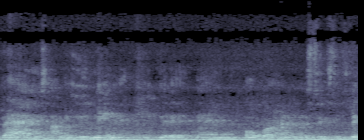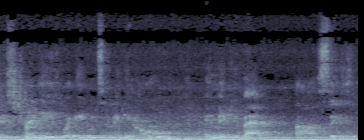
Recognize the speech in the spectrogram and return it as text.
bags, I mean, you name it, he over 166 trainees were able to make it home and make it back uh, safely.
